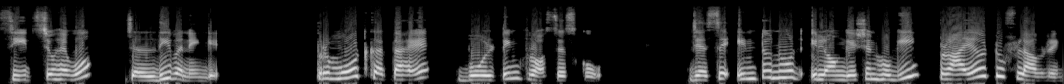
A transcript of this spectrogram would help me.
सीड्स जो है वो जल्दी बनेंगे। प्रमोट करता है बोल्टिंग प्रोसेस को, जैसे इंटरनोड इलोंगेशन होगी prior to flowering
